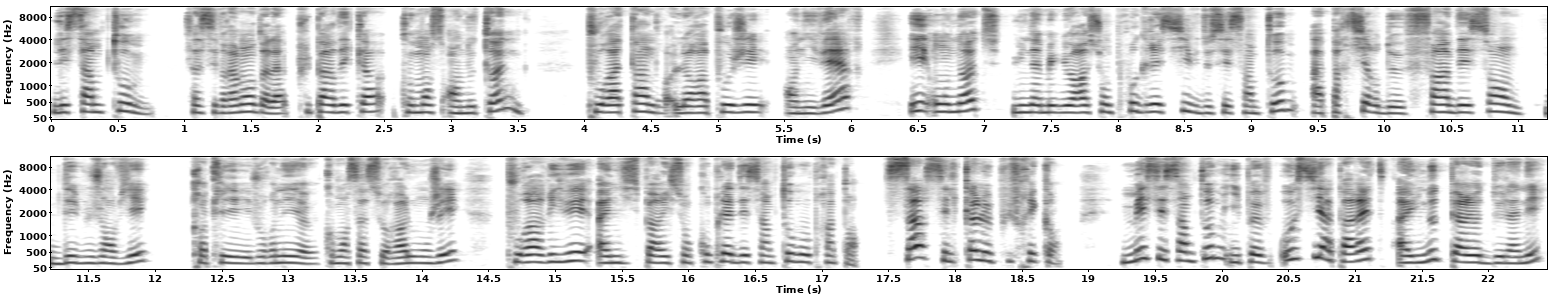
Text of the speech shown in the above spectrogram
les symptômes, ça c'est vraiment dans la plupart des cas, commencent en automne pour atteindre leur apogée en hiver et on note une amélioration progressive de ces symptômes à partir de fin décembre, début janvier, quand les journées euh, commencent à se rallonger pour arriver à une disparition complète des symptômes au printemps. Ça, c'est le cas le plus fréquent. Mais ces symptômes, ils peuvent aussi apparaître à une autre période de l'année.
